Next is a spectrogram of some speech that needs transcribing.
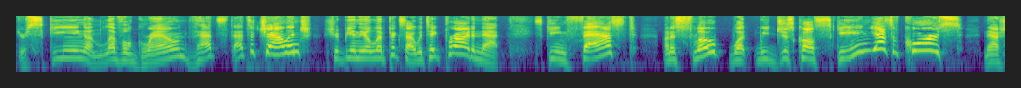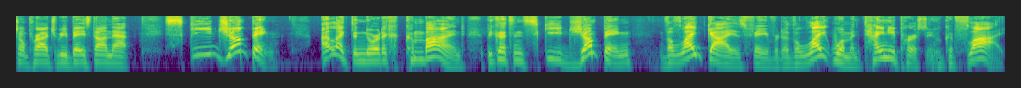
You're skiing on level ground. That's that's a challenge. Should be in the Olympics. I would take pride in that. Skiing fast on a slope, what we just call skiing? Yes, of course. National pride should be based on that. Ski jumping. I like the Nordic combined because in ski jumping, the light guy is favored, or the light woman, tiny person who could fly.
